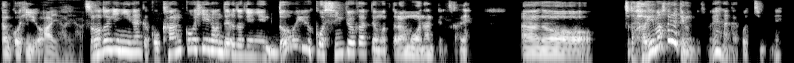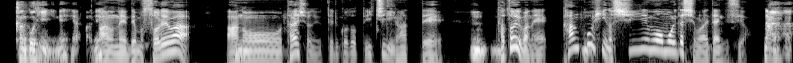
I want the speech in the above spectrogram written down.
缶コーヒーを。はいはいはい。その時になんかこう、缶コーヒー飲んでる時に、どういうこう、心境かって思ったらもう、なんていうんですかね。あのーちょっと励まされてるんですよね。なんかこっちもね。缶コーヒーにね、やっぱね。あのね、でもそれは、あのー大将の言ってることって一理があって、うん。例えばね、缶コーヒーの CM を思い出してもらいたいんですよ。はいはいはい。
